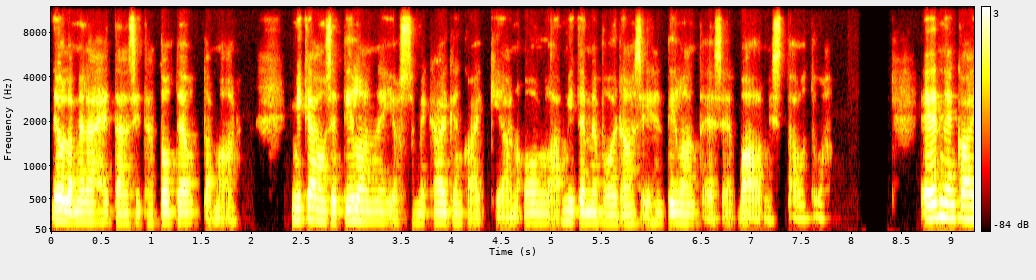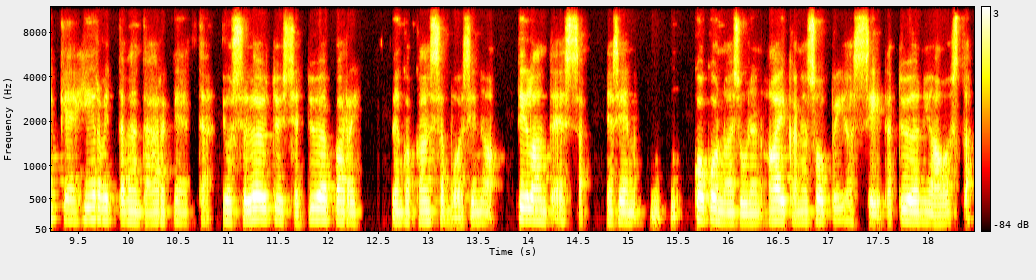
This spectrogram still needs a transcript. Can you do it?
joilla me lähdetään sitä toteuttamaan. Mikä on se tilanne, jossa me kaiken kaikkiaan ollaan, miten me voidaan siihen tilanteeseen valmistautua. Ennen kaikkea hirvittävän tärkeää, että jos se löytyisi se työpari, jonka kanssa voi siinä tilanteessa ja sen kokonaisuuden aikana sopia siitä työnjaosta.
